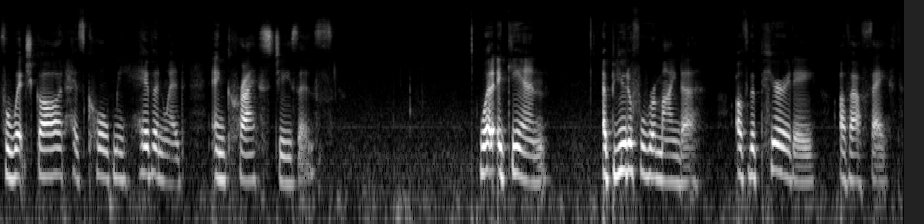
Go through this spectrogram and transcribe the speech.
for which God has called me heavenward in Christ Jesus. What again, a beautiful reminder of the purity of our faith.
